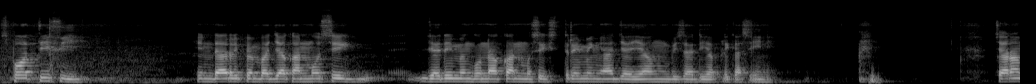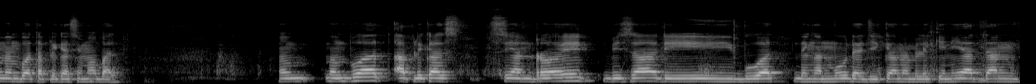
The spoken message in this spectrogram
Spotify. Hindari pembajakan musik, jadi menggunakan musik streaming aja yang bisa di aplikasi ini. Cara membuat aplikasi mobile. Membuat aplikasi Android bisa dibuat dengan mudah jika memiliki niat dan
